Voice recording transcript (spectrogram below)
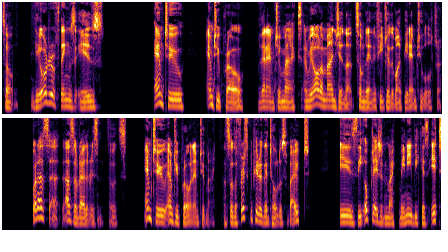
So the order of things is M2 M2 Pro, then M2 Max, and we all imagine that someday in the future there might be an M2 Ultra. But as uh, as of now, there isn't. So it's M2, M2 Pro, and M2 Max. And so the first computer they told us about is the updated Mac Mini because it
